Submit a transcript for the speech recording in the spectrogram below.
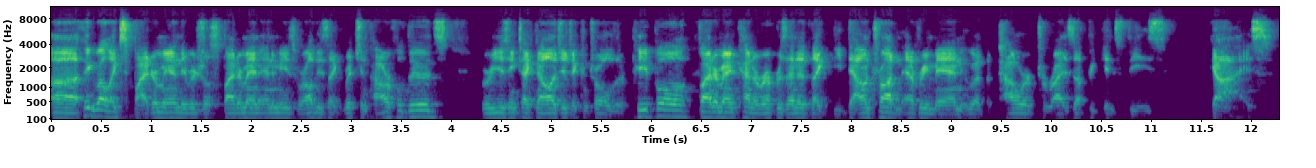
Uh, think about like Spider-Man, the original Spider-Man enemies were all these like rich and powerful dudes were using technology to control their people. Spider-Man kind of represented like the downtrodden everyman who had the power to rise up against these guys,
